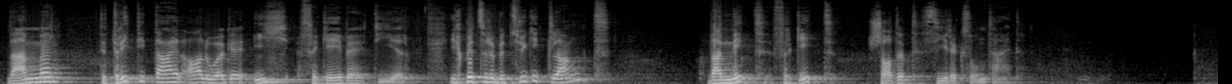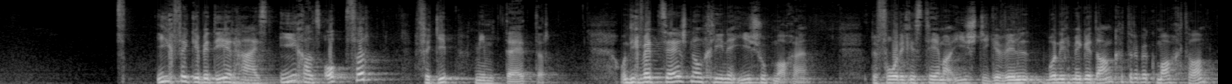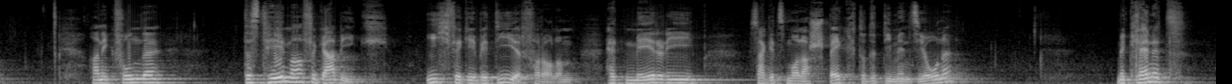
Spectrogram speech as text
wenn wir den dritten Teil anschauen, ich vergebe dir. Ich bin zur Überzeugung gelangt, wer nicht vergibt, schadet seiner Gesundheit. Ich vergebe dir heißt, ich als Opfer vergib meinem Täter. Und ich werde zuerst noch einen kleinen Einschub machen, bevor ich ins Thema einsteige, weil, als ich mir Gedanken darüber gemacht habe, habe ich gefunden, das Thema Vergebung, ich vergebe dir vor allem, hat mehrere, sage jetzt mal, Aspekte oder Dimensionen. Wir kennen,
